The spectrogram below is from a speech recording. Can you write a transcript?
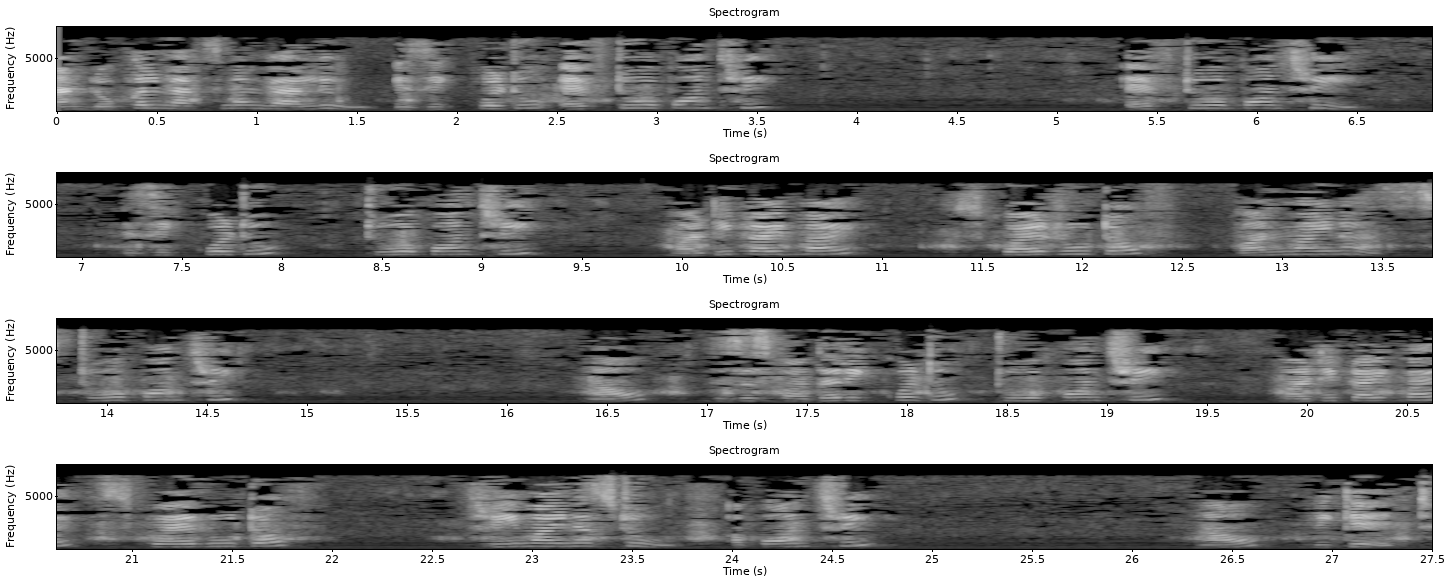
And local maximum value is equal to f2 upon 3 f2 upon 3 is equal to 2 upon 3 multiplied by square root of 1 minus 2 upon 3. Now this is further equal to 2 upon 3 multiplied by square root of 3 minus 2 upon 3. Now we get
